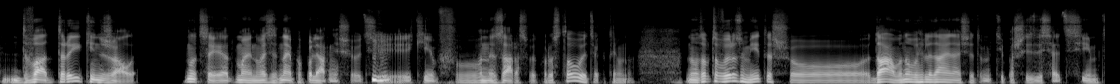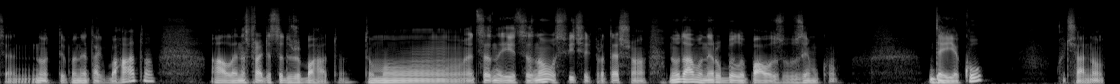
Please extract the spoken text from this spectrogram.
два-три кінжали. Ну, це я маю на увазі найпопулярніші, оці, mm-hmm. які вони зараз використовують активно. Ну, тобто, ви розумієте, що да, воно виглядає, наче там, типу, 67, це ну, типу, не так багато. Але насправді це дуже багато. Тому це і це знову свідчить про те, що ну да, вони робили паузу взимку деяку. Хоча ну,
